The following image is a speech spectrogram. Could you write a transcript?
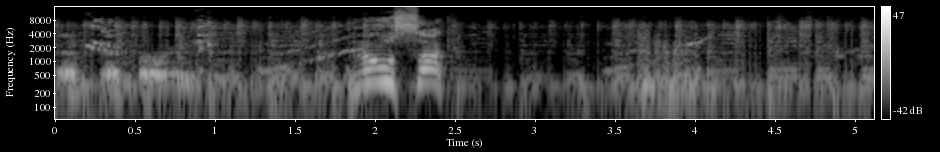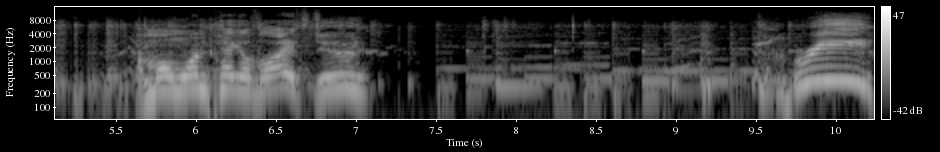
That, that's alright. No, suck! I'm on one peg of life, dude. Re!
